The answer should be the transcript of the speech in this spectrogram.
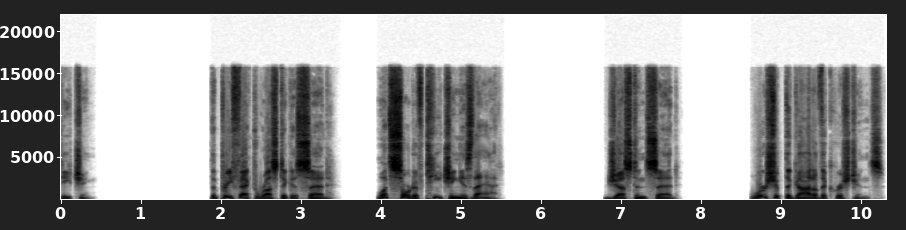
teaching. The prefect Rusticus said, What sort of teaching is that? Justin said, Worship the God of the Christians.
